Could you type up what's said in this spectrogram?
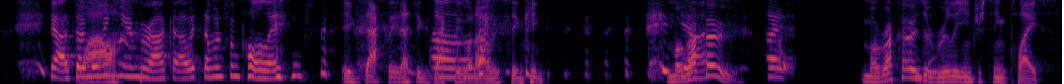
yeah. So wow. I'm living here in Morocco with someone from Poland. exactly. That's exactly um, what I was thinking. Morocco. Yeah. Morocco is mm-hmm. a really interesting place.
